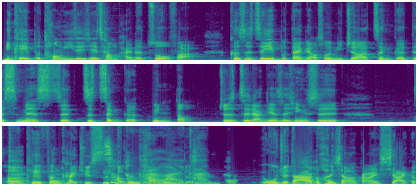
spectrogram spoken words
你可以不同意这些厂牌的做法，可是这也不代表说你就要整个 dismiss 这这整个运动，就是这两件事情是呃可以分开去思考跟讨论的。的我觉得大家都很想要赶快下一个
